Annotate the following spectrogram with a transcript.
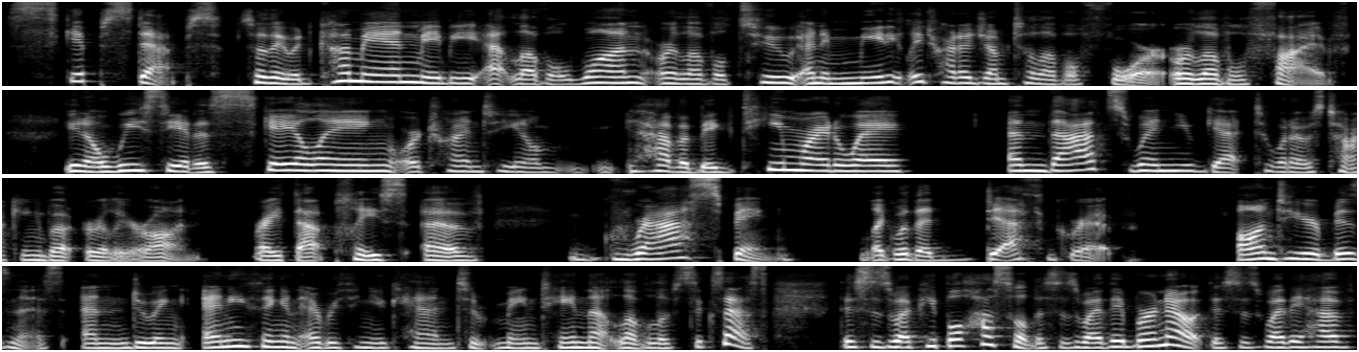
skip steps. So they would come in maybe at level one or level two and immediately try to jump to level four or level five. You know, we see it as scaling or trying to, you know, have a big team right away. And that's when you get to what I was talking about earlier on, right? That place of grasping, like with a death grip, onto your business and doing anything and everything you can to maintain that level of success. This is why people hustle. This is why they burn out. This is why they have,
